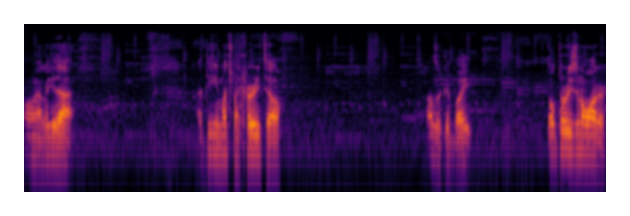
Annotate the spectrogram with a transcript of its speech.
Oh man, look at that. I think he munched my curry tail. That was a good bite. Don't throw these in the water.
